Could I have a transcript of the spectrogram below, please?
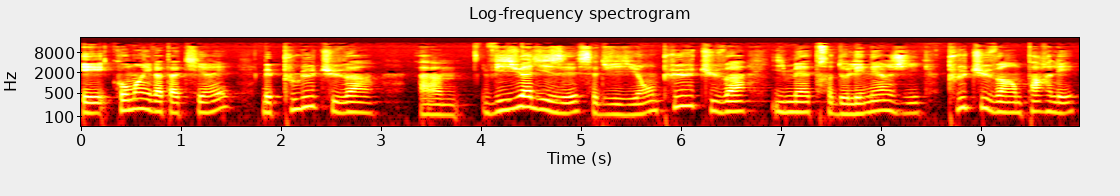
Et comment il va t'attirer? Mais plus tu vas euh, visualiser cette vision, plus tu vas y mettre de l'énergie, plus tu vas en parler,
